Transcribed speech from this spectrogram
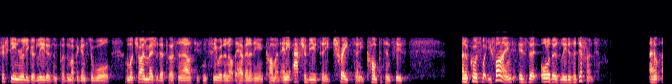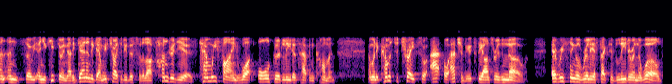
15 really good leaders and put them up against a wall and we'll try and measure their personalities and see whether or not they have anything in common, any attributes, any traits, any competencies. And of course, what you find is that all of those leaders are different. And, and, and, so, and you keep doing that again and again. We've tried to do this for the last hundred years. Can we find what all good leaders have in common? And when it comes to traits or, at, or attributes, the answer is no every single really effective leader in the world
